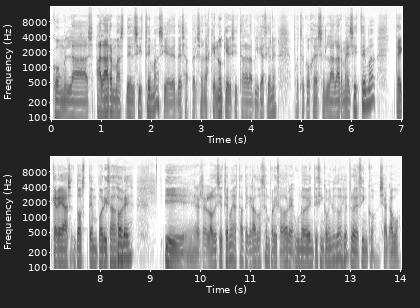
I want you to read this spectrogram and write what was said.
con las alarmas del sistema. Si eres de esas personas que no quieres instalar aplicaciones, pues te coges la alarma del sistema, te creas dos temporizadores y el reloj de sistema ya está, te crea dos temporizadores, uno de 25 minutos y otro de 5. Se acabó.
